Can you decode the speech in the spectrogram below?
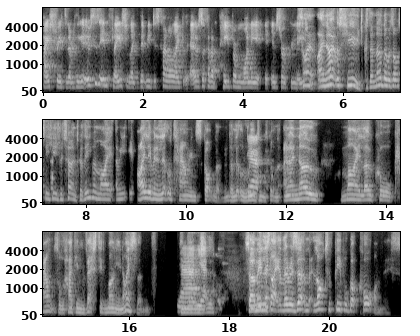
high streets and everything. It was just inflation, like that we just kind of like it was a kind of paper money in circulation. So I, I, know it was huge because I know there was obviously huge returns because even my, I mean, I live in a little town in Scotland, a little region yeah. in Scotland, and I know my local council had invested money in Iceland. Yeah, yeah. So I mean, it's like, like there is a, lots of people got caught on this.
